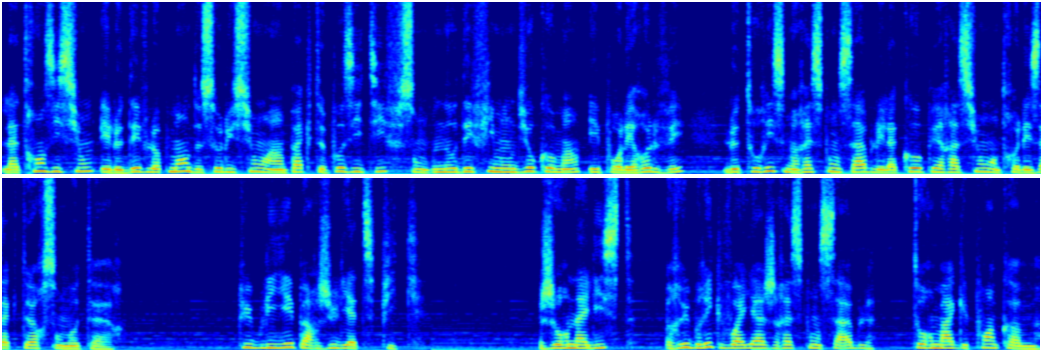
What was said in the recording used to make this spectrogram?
la transition et le développement de solutions à impact positif sont nos défis mondiaux communs et pour les relever, le tourisme responsable et la coopération entre les acteurs sont moteurs. Publié par Juliette Pic. Journaliste, rubrique Voyage responsable, tourmag.com.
